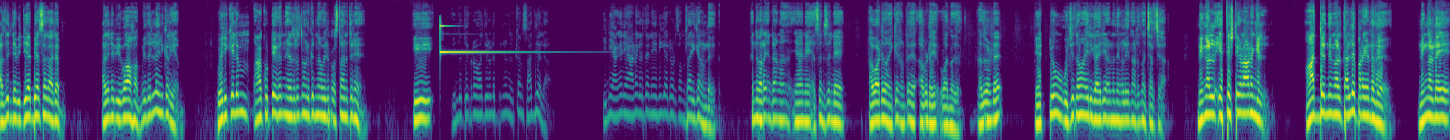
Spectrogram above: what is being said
അതിന്റെ വിദ്യാഭ്യാസ കാലം അതിന്റെ വിവാഹം ഇതെല്ലാം എനിക്കറിയാം. ഒരിക്കലും ആ കുട്ടിയൊക്കെ നേതൃത്വം നൽകുന്ന ഒരു പ്രസ്ഥാനത്തിന് ഈ ഹിന്ദു തീവ്രവാദികളുടെ പിന്നിൽ നിൽക്കാൻ സാധ്യമല്ല. ഇനി അങ്ങനെയാണെങ്കിൽ തന്നെ എനിക്ക് അവരോട് സംസാരിക്കാനുണ്ട് എന്ന് പറഞ്ഞിട്ടാണ് ഞാൻ എസ് എൻസിന്റെ അവാർഡ് വാങ്ങിക്കാനായിട്ട് അവിടെ വന്നത്. അതുകൊണ്ട് ഏറ്റവും ഉചിതമായൊരു കാര്യമാണ് നിങ്ങൾ ഈ നടന്ന ചർച്ച. നിങ്ങൾ എത്തിഷ്ടികളാണെങ്കിൽ ആദ്യം നിങ്ങൾ തള്ളിപ്പറയേണ്ടത് നിങ്ങളുടെ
